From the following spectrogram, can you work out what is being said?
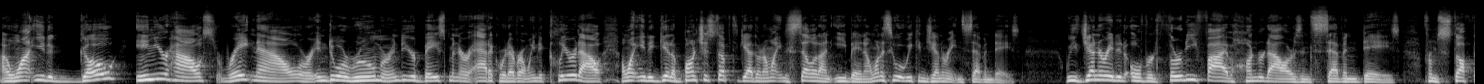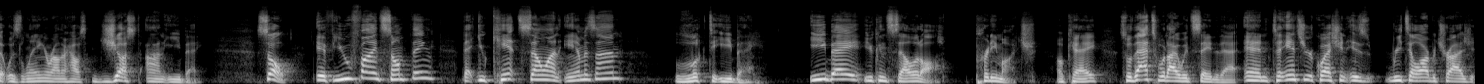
I want you to go in your house right now or into a room or into your basement or attic or whatever. I want you to clear it out. I want you to get a bunch of stuff together and i want you to sell it on ebay and i want to see what we can generate in seven days. We've generated over $3,500 in seven days from stuff that was laying around their house just on eBay. So if you find something that you can't sell on Amazon, look to eBay. eBay, you can sell it all, pretty much. Okay. So that's what I would say to that. And to answer your question, is retail arbitrage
